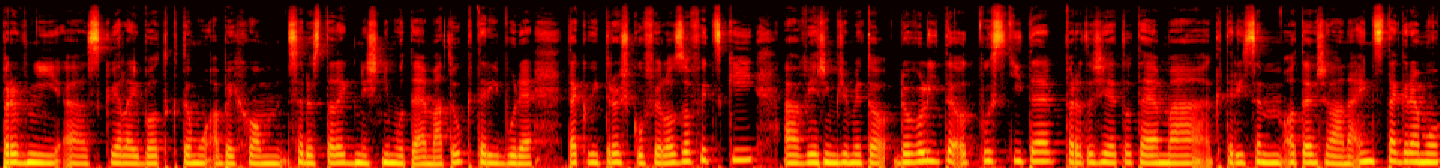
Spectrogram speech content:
první uh, skvělý bod k tomu, abychom se dostali k dnešnímu tématu, který bude takový trošku filozofický. A věřím, že mi to dovolíte, odpustíte, protože je to téma, který jsem otevřela na Instagramu,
